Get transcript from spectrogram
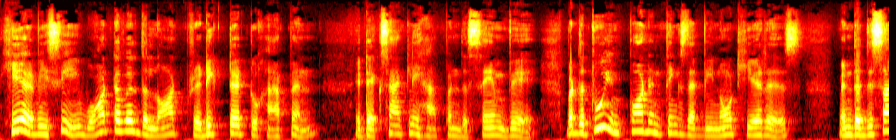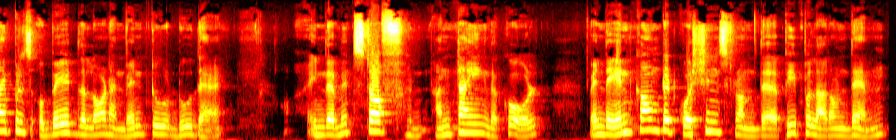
here we see whatever the lord predicted to happen it exactly happened the same way. But the two important things that we note here is when the disciples obeyed the Lord and went to do that, in the midst of untying the colt, when they encountered questions from the people around them,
